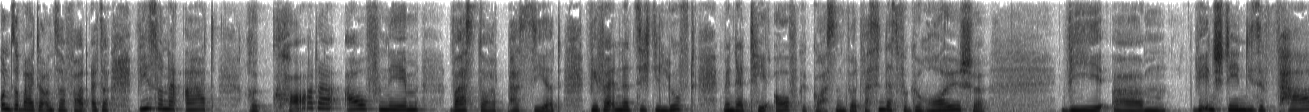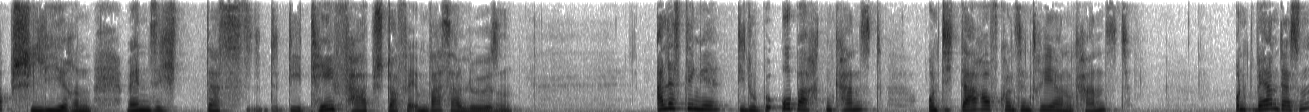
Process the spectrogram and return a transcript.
und so weiter und so fort. Also wie so eine Art Rekorder aufnehmen, was dort passiert. Wie verändert sich die Luft, wenn der Tee aufgegossen wird? Was sind das für Geräusche? Wie, ähm, wie entstehen diese Farbschlieren, wenn sich das, die Teefarbstoffe im Wasser lösen? Alles Dinge, die du beobachten kannst und dich darauf konzentrieren kannst. Und währenddessen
